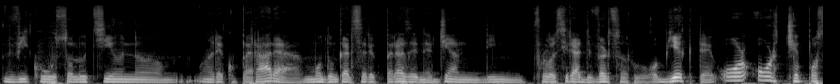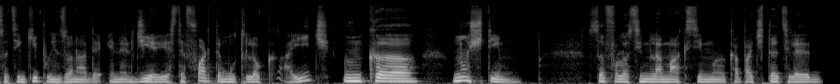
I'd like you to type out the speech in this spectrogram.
vii cu soluții în, în recuperarea, modul în care se recuperează energia din folosirea diversor obiecte, or, orice poți să-ți închipui în zona de energie, este foarte mult loc aici, încă nu știm să folosim la maxim uh, capacitățile,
